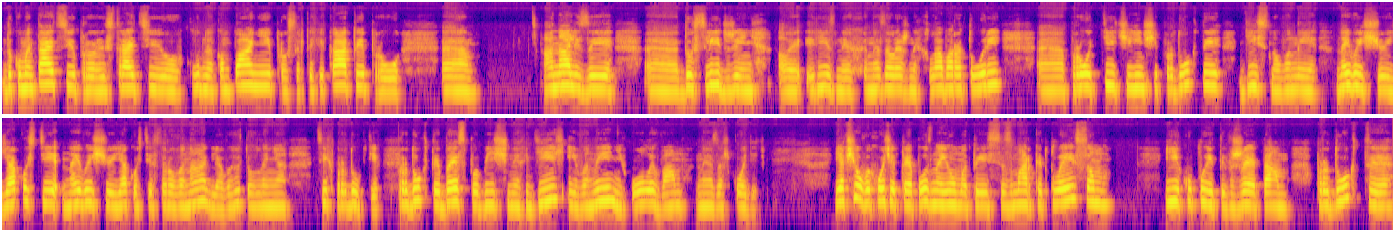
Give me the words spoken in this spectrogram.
документацією про реєстрацію клубної компанії, про сертифікати, про е, аналізи е, досліджень різних незалежних лабораторій е, про ті чи інші продукти. Дійсно, вони найвищої якості, найвищої якості сировина для виготовлення цих продуктів. Продукти без побічних дій, і вони ніколи вам не зашкодять. Якщо ви хочете познайомитись з маркетплейсом і купити вже там продукт, е,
